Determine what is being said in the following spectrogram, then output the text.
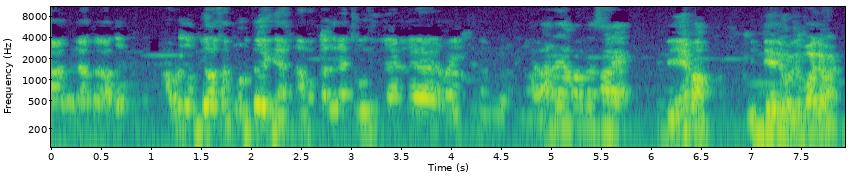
കാറില്ലാത്തോ അത് അവിടുത്തെ ഉദ്യോഗസ്ഥം കൊടുത്തു കഴിഞ്ഞാൽ നമുക്ക് അതിനെ ചോദിക്കാനുള്ള റൈറ്റ് നമ്മൾ ഞാൻ സാറേ. നിയമം ഇന്ത്യയിൽ ഒരുപോലെ വേണം.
